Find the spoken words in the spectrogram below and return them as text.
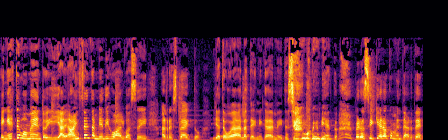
en este momento, y Einstein también dijo algo así al respecto, ya te voy a dar la técnica de meditación en movimiento, pero sí quiero comentarte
